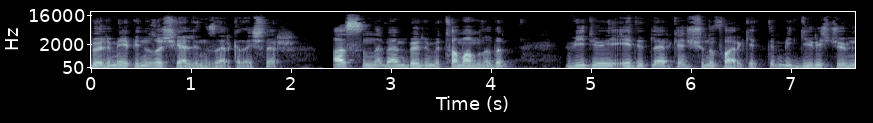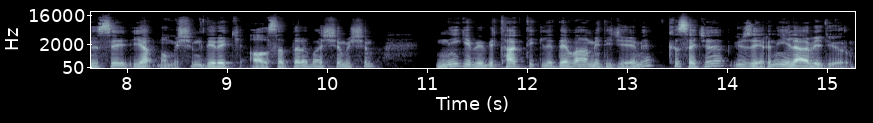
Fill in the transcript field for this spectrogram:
bölüme hepiniz hoş geldiniz arkadaşlar. Aslında ben bölümü tamamladım. Videoyu editlerken şunu fark ettim. Bir giriş cümlesi yapmamışım. Direkt alsatlara başlamışım. Ne gibi bir taktikle devam edeceğimi kısaca üzerine ilave ediyorum.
